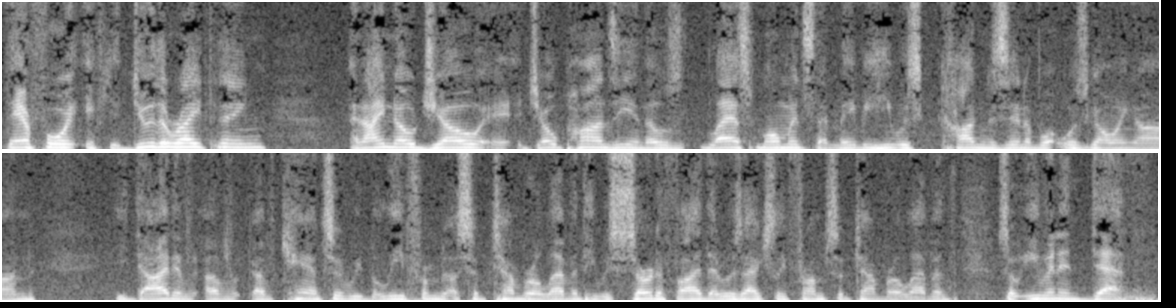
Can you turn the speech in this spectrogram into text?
therefore, if you do the right thing, and I know Joe eh, Joe Ponzi in those last moments that maybe he was cognizant of what was going on. He died of, of, of, cancer, we believe, from September 11th. He was certified that it was actually from September 11th. So even in death,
